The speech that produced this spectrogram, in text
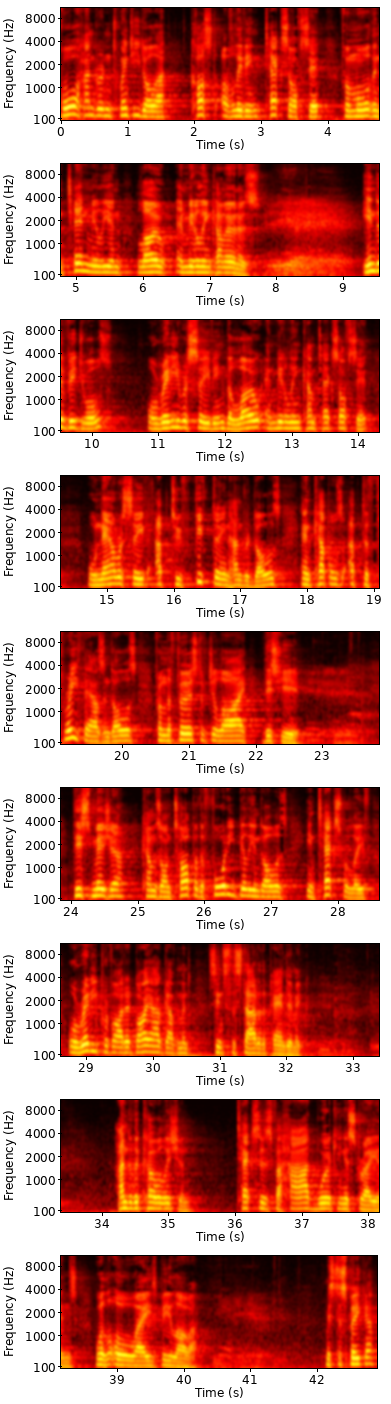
$420 cost of living tax offset for more than 10 million low and middle income earners. Individuals already receiving the low and middle income tax offset will now receive up to $1,500 and couples up to $3,000 from the 1st of July this year. This measure comes on top of the $40 billion in tax relief already provided by our government since the start of the pandemic. Under the coalition, taxes for hard-working Australians will always be lower. Mr Speaker,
